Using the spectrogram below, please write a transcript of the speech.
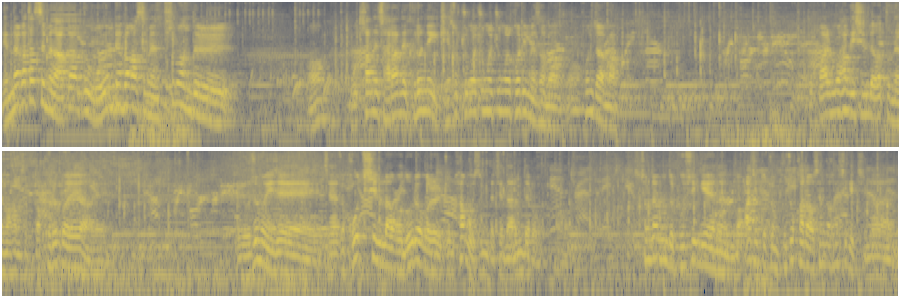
옛날 같았으면 아까 그 오연패 박았으면 팀원들 어 못하네 잘하네 그런 얘기 계속 중얼중얼중얼 거리면서 막 어, 혼자 막또 빨모하기 싫네 어떤 애막 하면서 딱 그럴 거예요. 예. 요즘은 이제 제가 좀 고치려고 노력을 좀 하고 있습니다. 제 나름대로. 어, 시청자분들 보시기에는 뭐 아직도 좀 부족하다고 생각하시겠지만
